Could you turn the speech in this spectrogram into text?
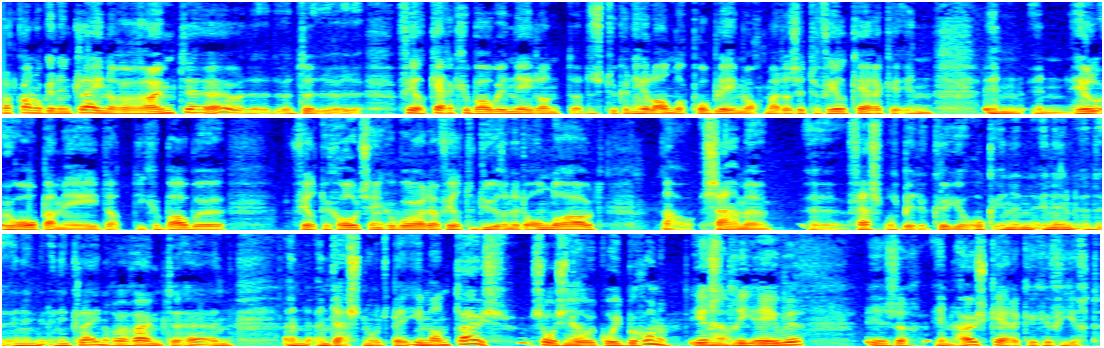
dat kan ook in een kleinere ruimte. Hè. Veel kerkgebouwen in Nederland, dat is natuurlijk een heel ander probleem nog. Maar er zitten veel kerken in, in, in heel Europa mee. Dat die gebouwen veel te groot zijn geworden, veel te duur in het onderhoud. Nou, samen eh vespers bidden kun je ook in een, in een, in een, in een kleinere ruimte. Hè. En, en, en desnoods bij iemand thuis. Zo is het Ja. ooit begonnen. De eerste Ja. drie eeuwen is er in huiskerken gevierd.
